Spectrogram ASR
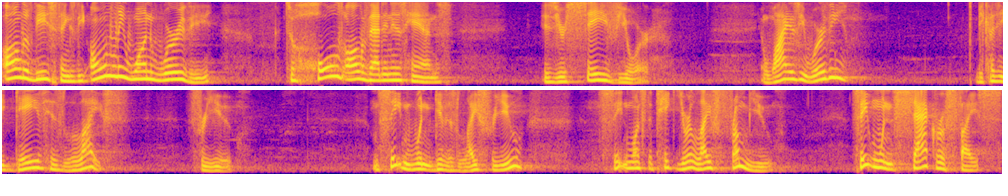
all of these things. The only one worthy to hold all of that in his hands is your Savior. And why is he worthy? Because he gave his life for you. And Satan wouldn't give his life for you. Satan wants to take your life from you. Satan wouldn't sacrifice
